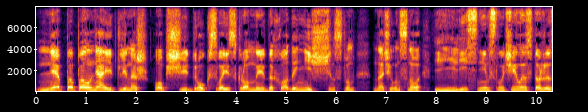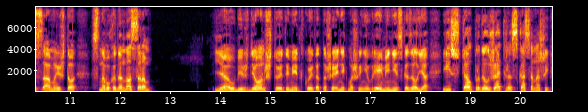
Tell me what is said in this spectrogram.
Не пополняет ли наш общий друг свои скромные доходы нищенством? начал он снова. Или с ним случилось то же самое, что с Навуходоносором? Я убежден, что это имеет какое-то отношение к машине времени, сказал я, и стал продолжать рассказ о нашей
